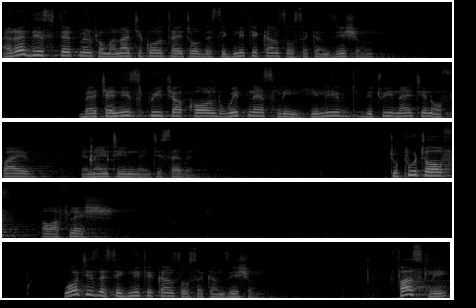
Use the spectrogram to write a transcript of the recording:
I read this statement from an article titled The Significance of Circumcision by a Chinese preacher called Witness Lee. He lived between 1905 and 1997. To put off our flesh. What is the significance of circumcision? Firstly,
